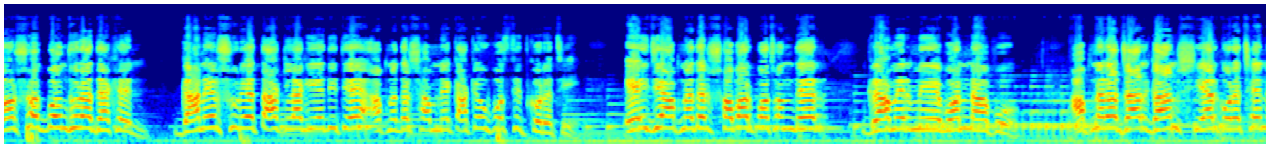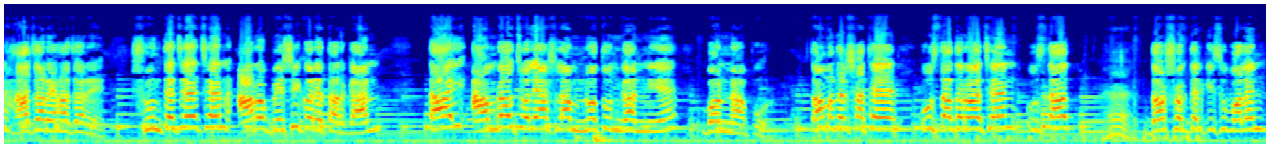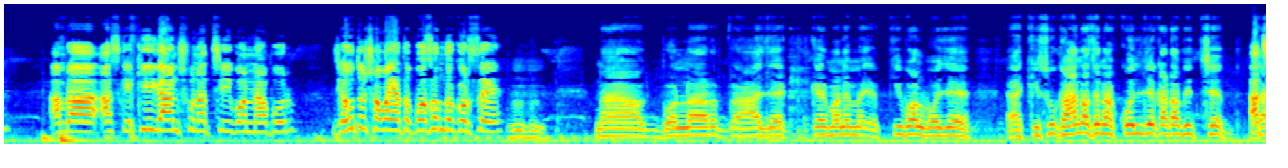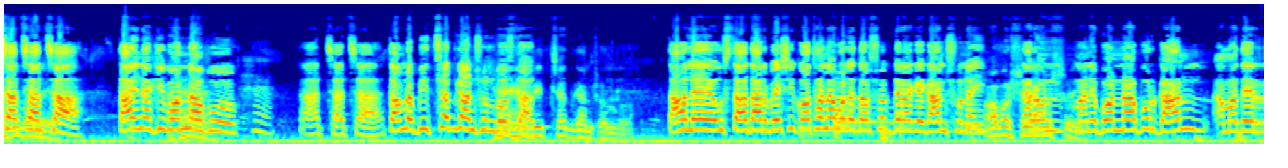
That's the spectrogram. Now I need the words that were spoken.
দর্শক বন্ধুরা দেখেন গানের সুরে তাক লাগিয়ে দিতে আপনাদের সামনে কাকে উপস্থিত করেছি? এই যে আপনাদের সবার পছন্দের গ্রামের মেয়ে বন্যা আপু। আপনারা যার গান শেয়ার করেছেন হাজারে হাজারে শুনতে চেয়েছেন আরও বেশি করে তার গান তাই আমরাও চলে আসলাম নতুন গান নিয়ে বন্যা আপুর। তো আমাদের সাথে উস্তাদও রয়েছেন উস্তাদ। হ্যাঁ। দর্শকদের কিছু বলেন আমরা আজকে কি গান শোনাচ্ছি বন্যাপুর যেহেতু সবাই এত পছন্দ করছে। না বন্যার আজ একের মানে কি বলব যে কিছু গান আছে না কলজে কাটা বিচ্ছেদ আচ্ছা আচ্ছা আচ্ছা। তাই নাকি বন্যাপু হ্যাঁ। আচ্ছা আচ্ছা। তো আমরা বিচ্ছেদ গান শুনব হ্যাঁ, হ্যাঁ, বিচ্ছেদ গান শুনব। তাহলে উস্তাদ আর বেশি কথা না বলে দর্শকদের আগে গান শোনাই। কারণ মানে বন্যাপুর গান আমাদের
